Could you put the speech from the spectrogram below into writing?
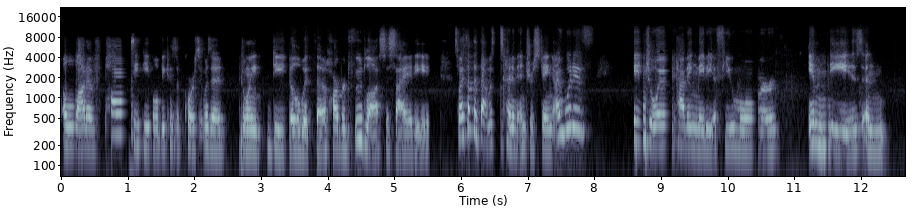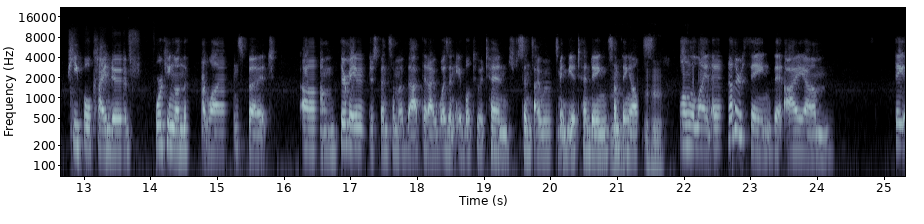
a lot of policy people because, of course, it was a joint deal with the Harvard Food Law Society. So I thought that that was kind of interesting. I would have enjoyed having maybe a few more MDs and people kind of working on the front lines, but um, there may have just been some of that that I wasn't able to attend since I was maybe attending something else mhm. along the line. Another thing that I um, they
